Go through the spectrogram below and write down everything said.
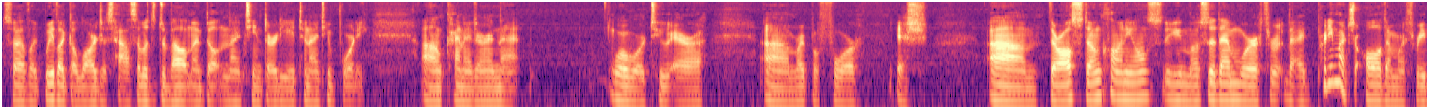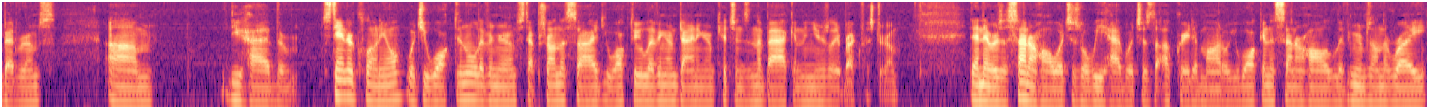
So I have like we like the largest house. It was a development built in 1938 to 1940, um, kind of during that World War II era, um, right before ish. Um, they're all stone colonials. Most of them were th- pretty much all of them were three bedrooms. Um, you had the standard colonial, which you walked in the living room, steps are on the side, you walk through living room, dining room, kitchens in the back, and then usually a breakfast room. Then there was a center hall, which is what we had, which is the upgraded model. You walk in the center hall, living room's on the right,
